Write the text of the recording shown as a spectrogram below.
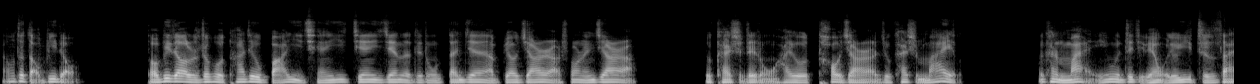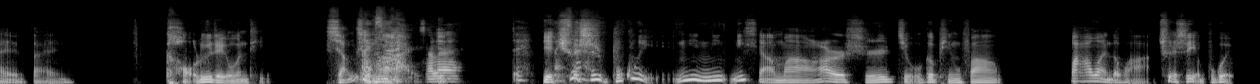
然后他倒闭掉了，倒闭掉了之后，他就把以前一间一间的这种单间啊、标间啊、双人间啊。就开始这种还有套件啊，就开始卖了，就开始卖。因为这几天我就一直在在考虑这个问题，想想买下来，对，也确实不贵。你你你想嘛，二十九个平方，八万的话，确实也不贵。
